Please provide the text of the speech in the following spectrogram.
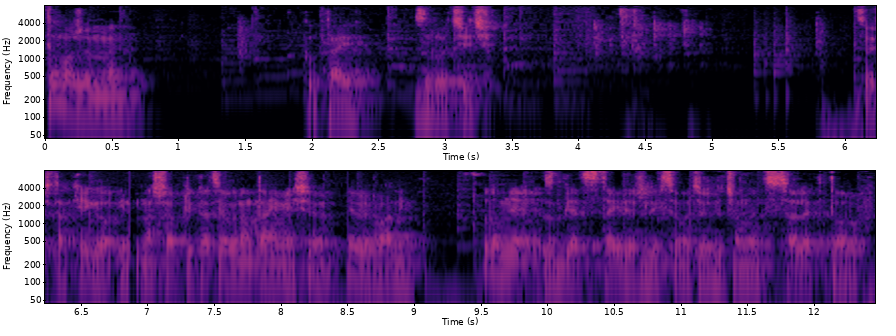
to możemy tutaj zwrócić coś takiego i nasza aplikacja w runtime się nie wywali. Podobnie z getState, jeżeli chcemy coś wyciągnąć z selektorów.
